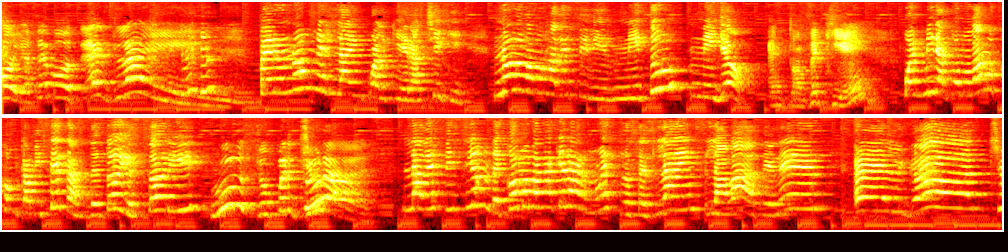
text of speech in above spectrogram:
Hoy hacemos slime. Pero no un slime cualquiera, chiqui. No lo vamos a decidir ni tú ni yo. Entonces, ¿quién? Pues mira, como vamos con camisetas de Toy Story, ¡Uh, súper chulas! La decisión de cómo van a quedar nuestros slimes la va a tener el gancho.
